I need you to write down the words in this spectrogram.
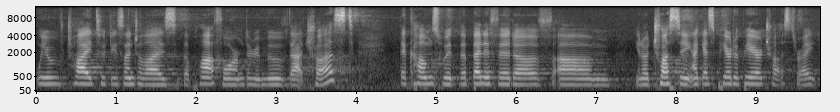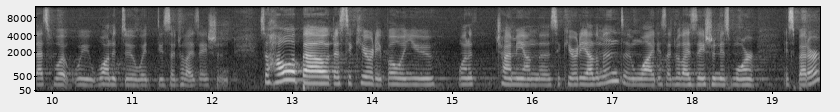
we've tried to decentralize the platform to remove that trust that comes with the benefit of, um, you know, trusting, I guess, peer-to-peer trust, right? That's what we want to do with decentralization. So how about the security? Bowen, you want to chime in on the security element and why decentralization is more, is better?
